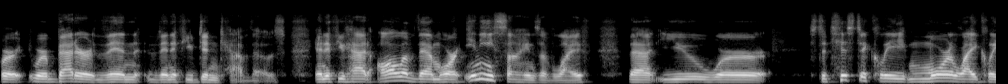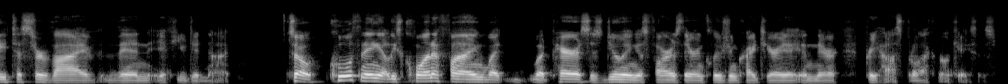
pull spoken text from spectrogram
were were better than than if you didn't have those. And if you had all of them or any signs of life that you were statistically more likely to survive than if you did not so cool thing, at least quantifying what what Paris is doing as far as their inclusion criteria in their pre-hospital ECMO cases.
